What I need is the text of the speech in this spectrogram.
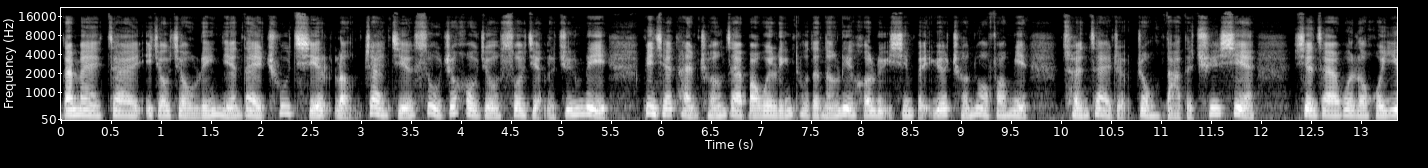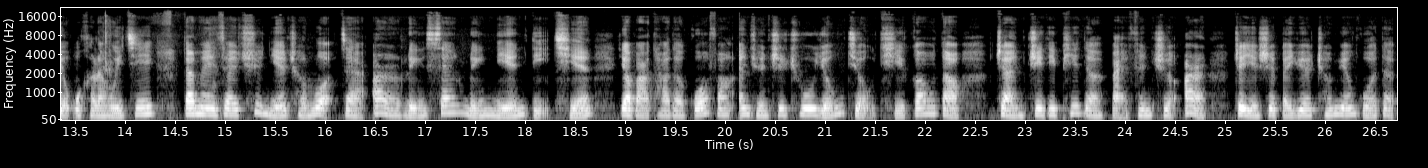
丹麦在一九九零年代初期冷战结束之后就缩减了军力，并且坦诚。在保卫领土的能力和履行北约承诺方面存在着重大的缺陷。现在，为了回应乌克兰危机，丹麦在去年承诺，在二零三零年底前要把它的国防安全支出永久提高到占 GDP 的百分之二，这也是北约成员国的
